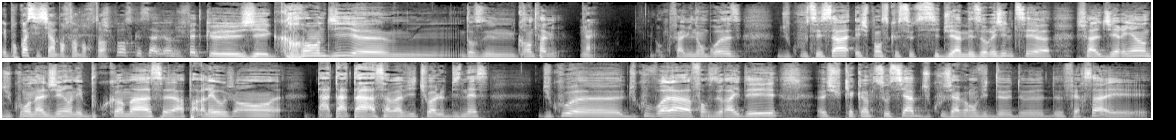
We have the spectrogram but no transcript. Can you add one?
Et pourquoi c'est si important pour toi? Je pense que ça vient du fait que j'ai grandi euh, dans une grande famille. Ouais. Donc famille nombreuse, du coup c'est ça, et je pense que c'est- c'est dû à mes origines, tu sais, euh, je suis algérien, du coup en Algérie on est beaucoup comme as, euh, à parler aux gens, euh, ta ta ta, ça va vite, tu vois, le business. Du coup, euh, du coup voilà, à force de rider, euh, je suis quelqu'un de sociable, du coup j'avais envie de, de, de faire ça et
